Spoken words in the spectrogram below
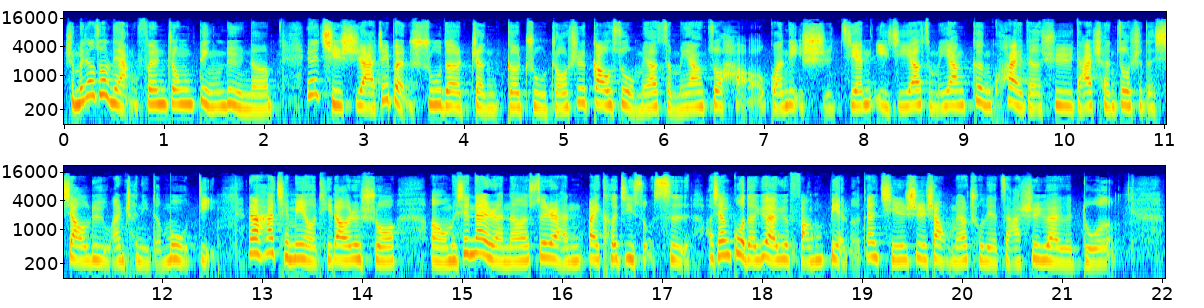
什么叫做两分钟定律呢？因为其实啊，这本书的整个主轴是告诉我们要怎么样做好管理时间，以及要怎么样更快的去达成做事的效率，完成你的目的。那他前面有提到，就是说，呃，我们现代人呢，虽然拜科技所赐，好像过得越来越方便了，但其实事实上我们要处理的杂事越来越多了。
